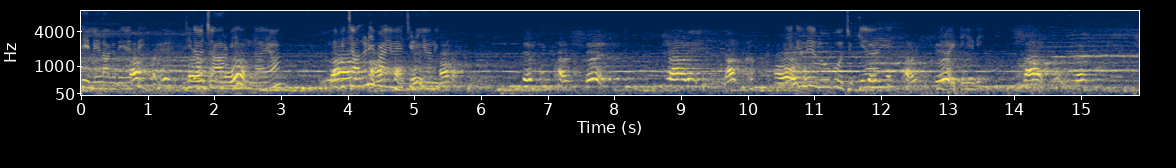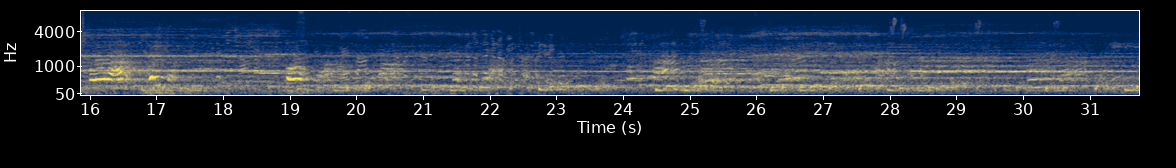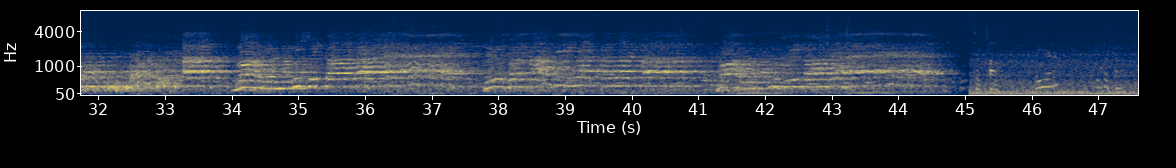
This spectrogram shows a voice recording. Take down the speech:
ਡੇਲੇ ਲੱਗਦੇ ਆ ਇੱਥੇ, ਜਿਹਦਾ ਅਚਾਰ ਵੀ ਹੁੰਦਾ ਆ। ਤੇ ਵੀ ਚਾਲਣੇ ਪਾਏ ਹੋਏ ਚਿੜੀਆਂ ਨੇ। ਇਹ ਕਹਿੰਦੇ ਅਲੋਪ ਹੋ ਚੁੱਕਿਆ ਇਹ ਵੈਰਾਈਟੀ ਇਹਦੀ।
